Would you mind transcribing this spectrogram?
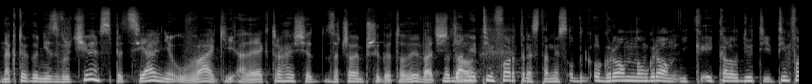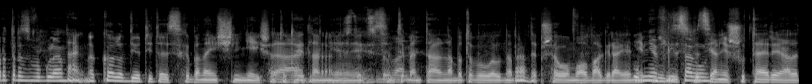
na którego nie zwróciłem specjalnie uwagi, ale jak trochę się zacząłem przygotowywać, no to... dla mnie Team Fortress tam jest ogromną grą i, i, Call of Duty. Team Fortress w ogóle... Tak, no Call of Duty to jest chyba najsilniejsza tak, tutaj dla tak, mnie sentymentalna, bo to była naprawdę przełomowa gra. Ja nie, nigdy liceum... specjalnie shootery, ale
